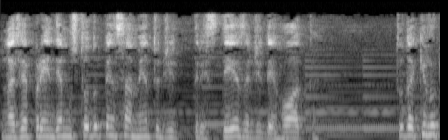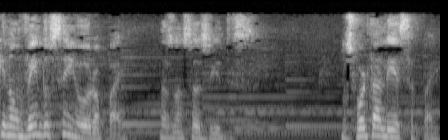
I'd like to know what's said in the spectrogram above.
Nós repreendemos todo pensamento de tristeza, de derrota, tudo aquilo que não vem do Senhor, ó Pai, nas nossas vidas. Nos fortaleça, Pai.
